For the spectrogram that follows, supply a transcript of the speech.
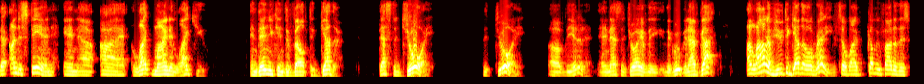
that understand and uh, are like-minded like you, and then you can develop together. That's the joy, the joy of the internet, and that's the joy of the the group. And I've got a lot of you together already. So by coming part of this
